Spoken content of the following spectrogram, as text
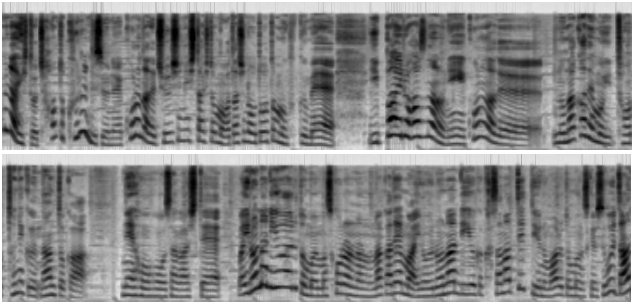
めない人はちゃんと来るんですよね。コロナで中止にした人も私の弟も含めいっぱいいるはずなのにコロナでの中でもととにかくなんとかね、方法を探して、まあ、いろんな理由はあると思います。コロナの中で、まあ、いろいろな理由が重なってっていうのもあると思うんですけどすごい断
